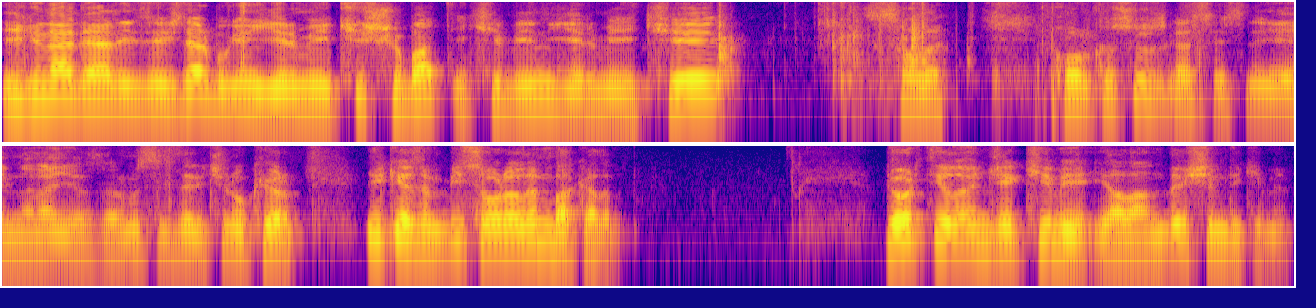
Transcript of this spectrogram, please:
İyi günler değerli izleyiciler. Bugün 22 Şubat 2022 Salı. Korkusuz gazetesinde yayınlanan yazılarımı sizler için okuyorum. İlk yazım bir soralım bakalım. 4 yıl önce kimi yalandı, şimdi kimi?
